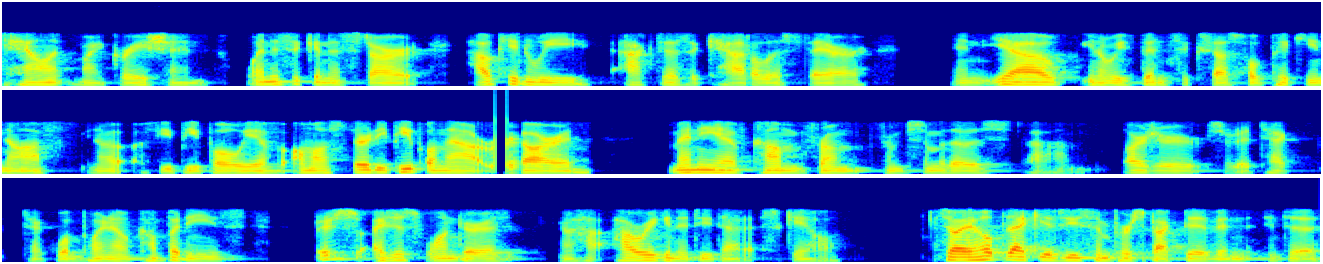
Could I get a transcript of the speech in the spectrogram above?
talent migration? When is it going to start? How can we act as a catalyst there? And yeah, you know, we've been successful picking off, you know, a few people. We have almost 30 people now at Radar, and many have come from from some of those um, larger sort of tech tech 1.0 companies. But I just I just wonder, you know, how, how, are we going to do that at scale? So I hope that gives you some perspective in, into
